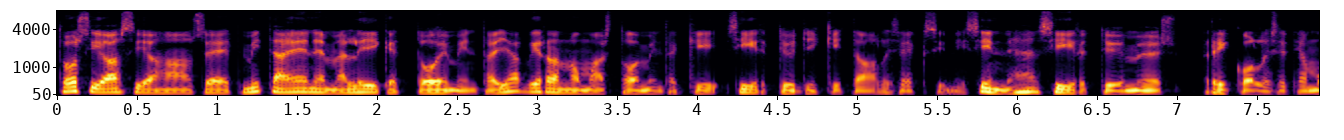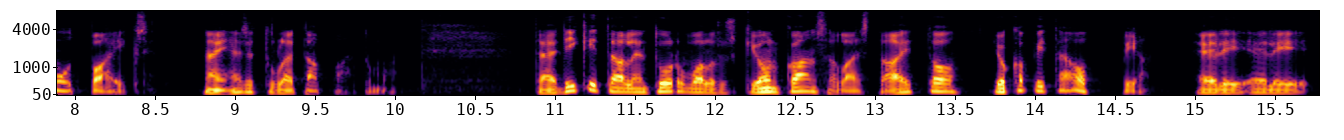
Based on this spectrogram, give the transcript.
tosiasiahan on se, että mitä enemmän liiketoiminta ja viranomaistoimintakin siirtyy digitaaliseksi, niin sinnehän siirtyy myös rikolliset ja muut pahikset. Näinhän se tulee tapahtumaan. Tämä digitaalinen turvallisuuskin on kansalaistaitoa, joka pitää oppia. Eli, eli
